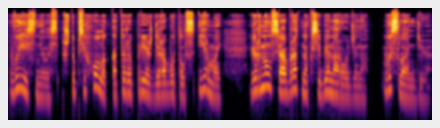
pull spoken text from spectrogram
Выяснилось, что психолог, который прежде работал с Ирмой, вернулся обратно к себе на родину, в Исландию.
